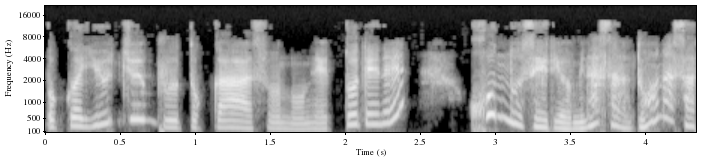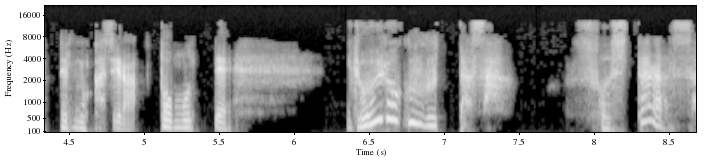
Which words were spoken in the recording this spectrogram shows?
僕は YouTube とか、そのネットでね、本の整理を皆さんどうなさってるのかしらと思って、いろいろググったさ。そしたらさ、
